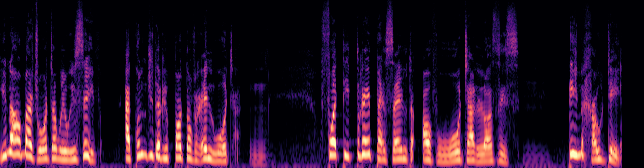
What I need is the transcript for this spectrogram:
You know how much water will we save? According to the report of Rand Water, 43% of water losses in Gauteng,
